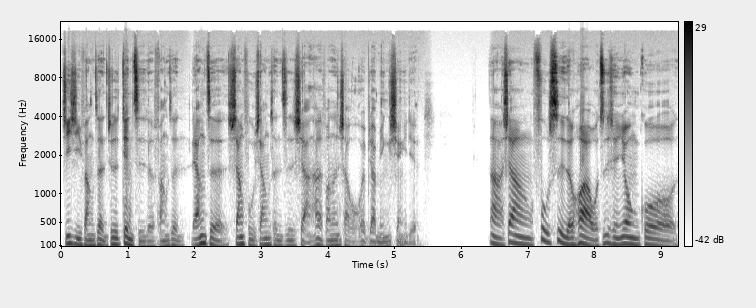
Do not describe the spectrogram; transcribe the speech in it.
机级防震，就是电子的防震，两者相辅相成之下，它的防震效果会比较明显一点。那像富士的话，我之前用过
